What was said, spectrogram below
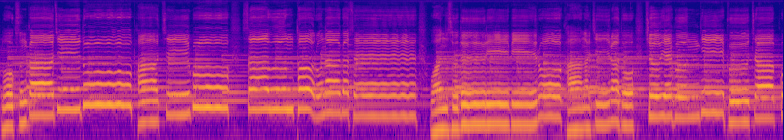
목숨까지도 바치고 싸움터로 나가세 원수들이 비록 강할지라도 주의 군기 붙잡고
